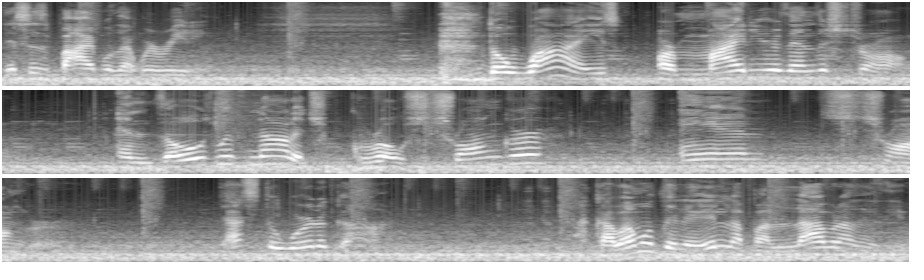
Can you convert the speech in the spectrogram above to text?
This is Bible that we're reading. the wise are mightier than the strong, and those with knowledge grow stronger and stronger. That's the word of God. Acabamos de leer la palabra de Dios.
